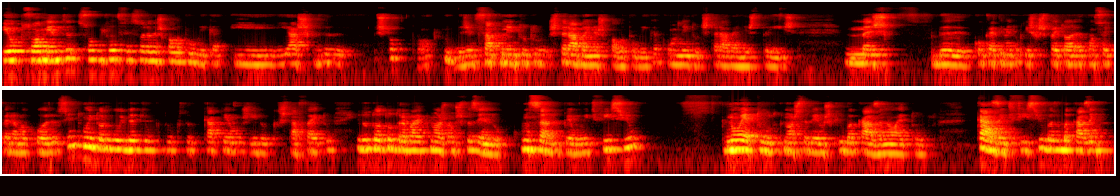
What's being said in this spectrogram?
eu pessoalmente sou muito defensora da escola pública e, e acho que estou, pronto, a gente sabe que nem tudo estará bem na escola pública, como nem tudo estará bem neste país, mas de, concretamente o que diz respeito ao Conselho de Penamacor, sinto muito orgulho daquilo do que cá temos e do que está feito e do todo o trabalho que nós vamos fazendo, começando pelo edifício, que não é tudo, que nós sabemos que uma casa não é tudo. Casa é edifício, mas uma casa em,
